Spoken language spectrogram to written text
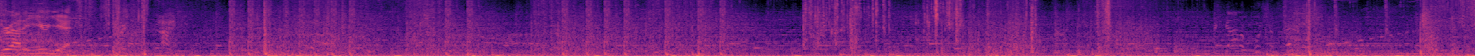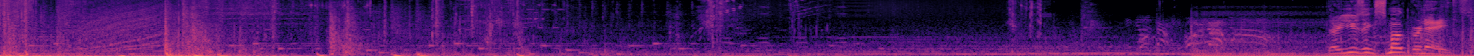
soldier out of you yet. They're using smoke grenades.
